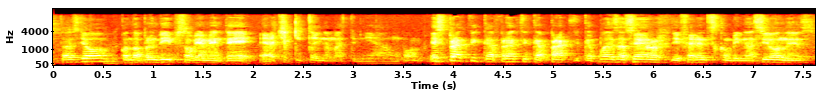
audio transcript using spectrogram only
Entonces yo, cuando aprendí, pues obviamente era chiquito y nomás tenía un bombo. Es práctica, práctica, práctica. Puedes hacer diferentes combinaciones.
